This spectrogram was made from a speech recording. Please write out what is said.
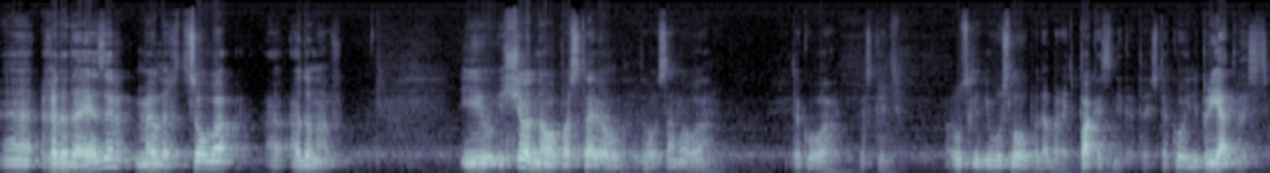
э, гададаэзер мелех цова адонав. И еще одного поставил этого самого такого, так сказать, русский не могу слово подобрать, пакостника, то есть такую неприятность.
